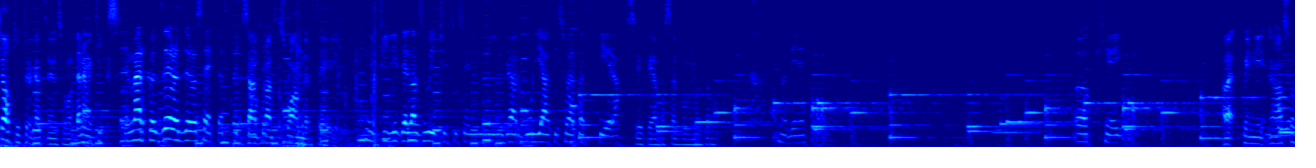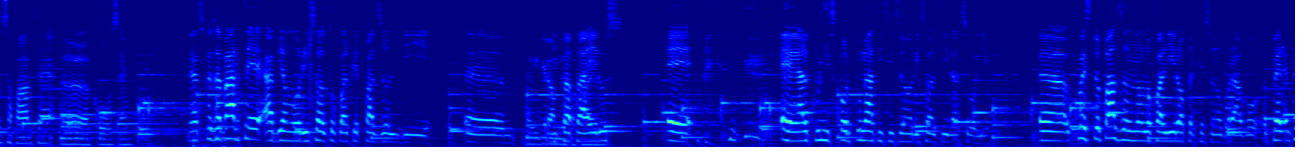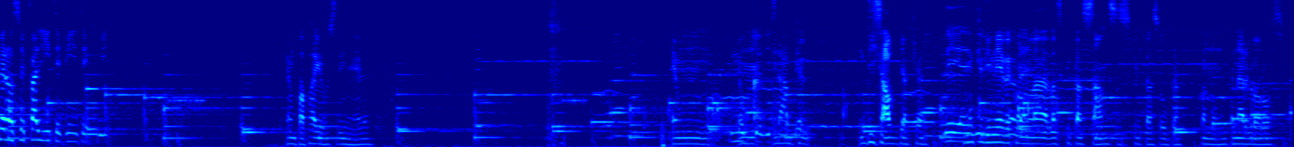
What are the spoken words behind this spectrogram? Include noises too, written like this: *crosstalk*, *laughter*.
Ciao a tutti ragazzi, noi siamo Dynamitix E Marco 007, Siamo tornati su Undertale I figli della Switch si sono ingarbugliati sulla tastiera. Sì ok, abbassa il volume però *sighs* Va bene. Ok. Vabbè, quindi nella scorsa parte eh, cose Nella scorsa parte abbiamo risolto qualche puzzle di, Del di grande Papyrus e, *laughs* e alcuni sfortunati si sono risolti da soli. Eh, questo puzzle non lo fallirò perché sono bravo, per- però se fallite finite qui. È un papyrus di neve È un... Un mucchio di un sabbia. mucchio- no, di sabbia, certo De- Un mucchio di- di neve vabbè. con la, la scritta Sans scritta sopra Con un pennarello rosso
